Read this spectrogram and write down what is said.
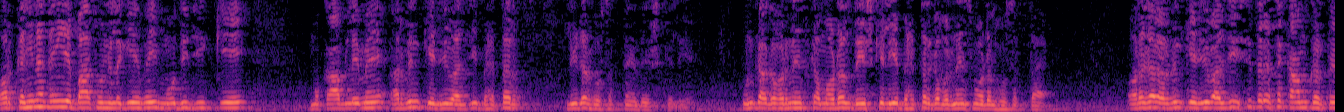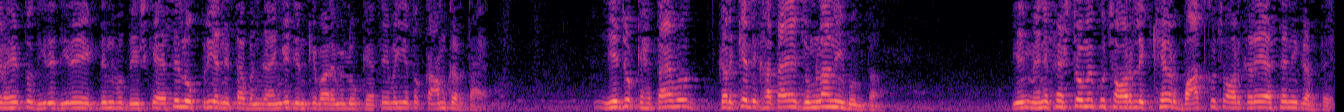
और कहीं ना कहीं ये बात होने लगी है, भाई, मोदी जी के मुकाबले में अरविंद केजरीवाल जी बेहतर लीडर हो सकते हैं देश के लिए। उनका गवर्नेंस का मॉडल देश के लिए बेहतर गवर्नेंस मॉडल हो सकता है। और अगर अरविंद केजरीवाल जी इसी तरह से काम करते रहे तो धीरे धीरे एक दिन वो देश के ऐसे लोकप्रिय नेता बन जाएँगे जिनके बारे में लोग कहते हैं, भाई ये तो काम करता है। ये जो कहता है वो करके दिखाता है, जुमला नहीं बोलता। ये मैनिफेस्टो में कुछ और लिखे और बात कुछ और करे, ऐसे नहीं करते।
